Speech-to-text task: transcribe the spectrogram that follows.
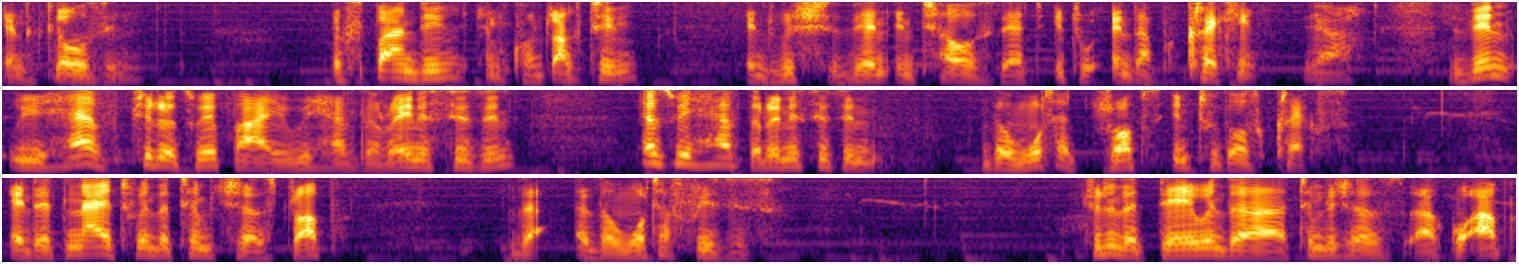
and closing, expanding and contracting, and which then entails that it will end up cracking. Yeah. Then we have periods whereby we have the rainy season. As we have the rainy season, the water drops into those cracks. And at night, when the temperatures drop, the, the water freezes. During the day, when the temperatures uh, go up,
